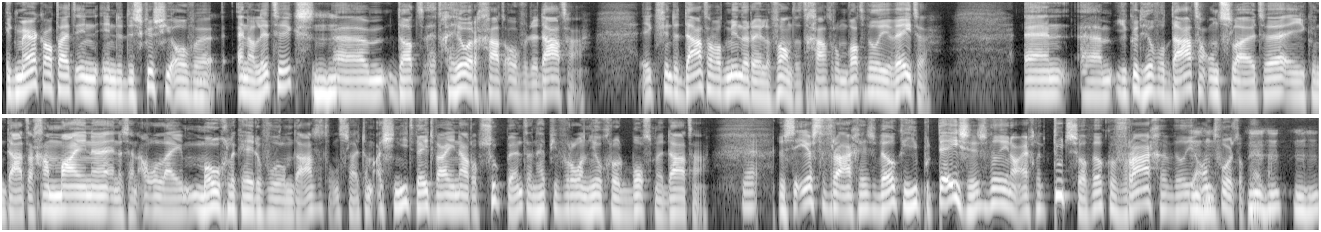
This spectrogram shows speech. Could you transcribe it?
ik merk altijd in, in de discussie over analytics ehm, dat het heel erg gaat over de data. Ik vind de data wat minder relevant. Het gaat erom wat wil je weten. En ehm, je kunt heel veel data ontsluiten en je kunt data gaan minen. En er zijn allerlei mogelijkheden voor om data te ontsluiten. Maar als je niet weet waar je naar op zoek bent, dan heb je vooral een heel groot bos met data. Ja. Dus de eerste vraag is, welke hypotheses wil je nou eigenlijk toetsen? Of welke vragen wil je antwoord op hebben? Mhm, mhm.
